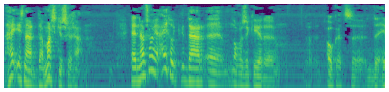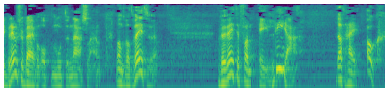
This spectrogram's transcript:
hij is naar Damascus gegaan. En nou zou je eigenlijk daar uh, nog eens een keer ook het, de Hebreeuwse Bijbel op moeten naslaan. Want wat weten we? We weten van Elia dat hij ook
